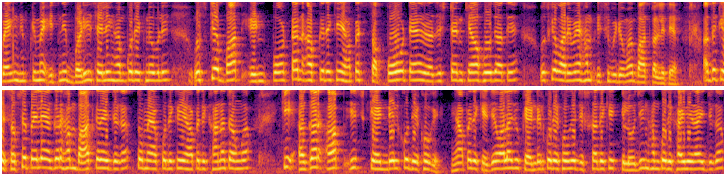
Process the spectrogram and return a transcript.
बैंक निफ्टी में इतनी बड़ी सेलिंग हमको देखने को मिली। उसके बाद इंपॉर्टेंट आपके देखिए, यहाँ पे सपोर्ट है रजिस्टेंट क्या हो जाते हैं, उसके बारे में हम इस वीडियो में बात कर लेते हैं। अब देखिए, सबसे पहले अगर हम बात करें इस जगह तो मैं आपको देखिए, यहाँ पे दिखाना चाहूँगा कि अगर आप इस कैंडल को देखोगे, यहाँ पे देखिए, ये वाला जो कैंडल को देखोगे, जिसका देखिए क्लोजिंग हमको दिखाई दे रहा है, इस जगह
